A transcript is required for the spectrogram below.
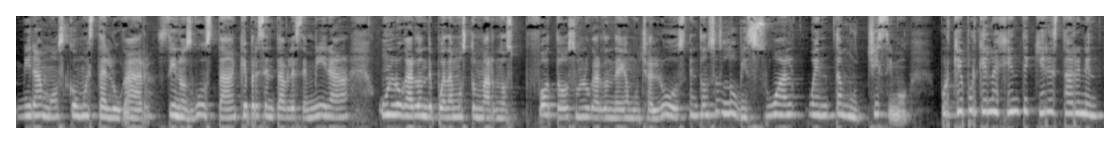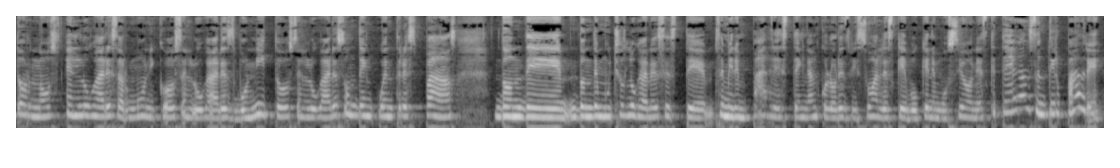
Miramos cómo está el lugar, si nos gusta, qué presentable se mira, un lugar donde podamos tomarnos fotos, un lugar donde haya mucha luz. Entonces lo visual cuenta muchísimo ¿Por qué? Porque la gente quiere estar en entornos, en lugares armónicos, en lugares bonitos, en lugares donde encuentres paz, donde, donde muchos lugares este, se miren padres, tengan colores visuales que evoquen emociones, que te hagan sentir padre.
